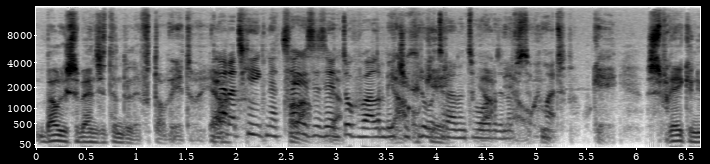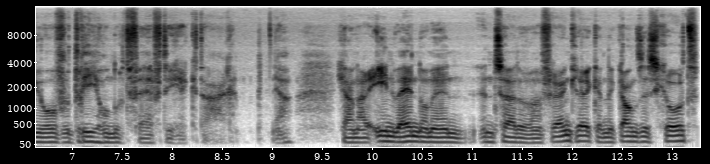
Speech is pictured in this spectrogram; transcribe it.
Belgische wijn zit in de lift, dat weten we. Ja, dat ging ik net zeggen. Voilà, Ze zijn ja. toch wel een beetje Ja, groter aan het worden. Of zo. Maar Oké, we spreken nu over 350 hectare. Ja. Ga naar één wijndomein in het zuiden van Frankrijk en de kans is groot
